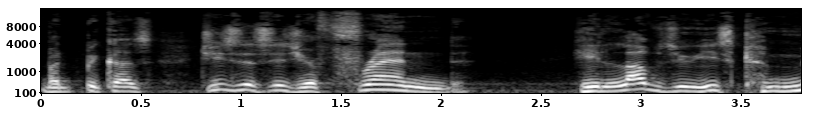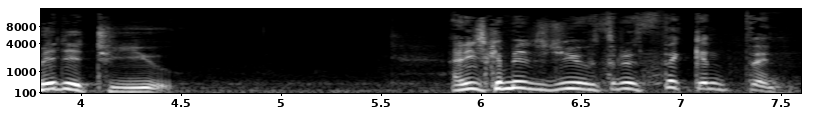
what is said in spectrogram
but because Jesus is your friend. He loves you, He's committed to you. And He's committed to you through thick and thin.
